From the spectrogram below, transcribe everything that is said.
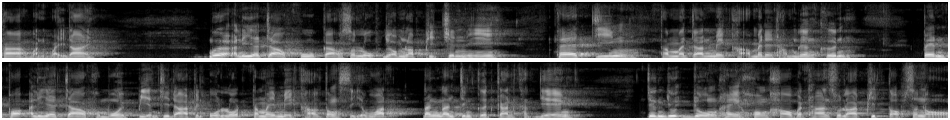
ข้าหวั่นไหวได้ เมื่ออริยเจ้าครูกล่าวสรุปยอมรับผิดเช่นนี้ แท้จริงธรรมจารย์เมฆขาวไม่ได้ทำเรื่องขึ้น เป็นเพราะอริยเจ้าขโมยเปลี่ยนธิดาเป็นโอรสทำให้เมฆขาวต้องเสียวัด ดังนั้นจึงเกิดการขัดแย้ง จึงยุยงให้ฮองเฮาประธานสุราพิษตอบสนอง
